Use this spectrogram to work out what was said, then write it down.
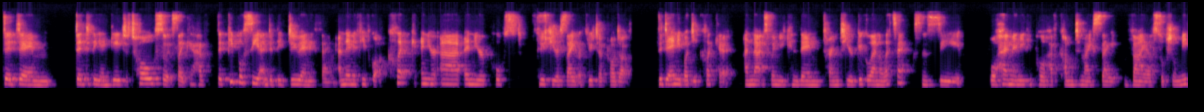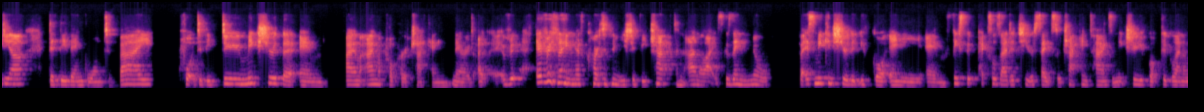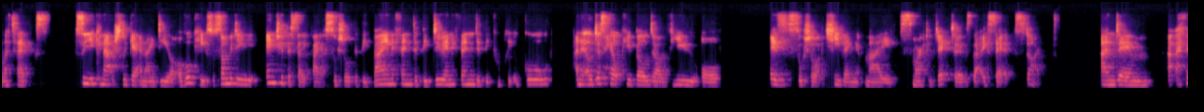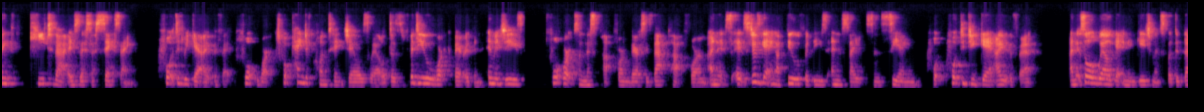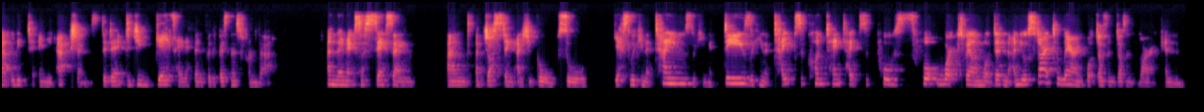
Did um did they engage at all? So it's like have did people see it and did they do anything? And then if you've got a click in your ad in your post through to your site or through to a product, did anybody click it? And that's when you can then turn to your Google Analytics and see well, how many people have come to my site via social media? Did they then go on to buy? What did they do? Make sure that um, I'm, I'm a proper tracking nerd. I, every, everything, according to me, should be tracked and analysed because then you know. But it's making sure that you've got any um, Facebook pixels added to your site, so tracking tags, and make sure you've got Google Analytics so you can actually get an idea of okay so somebody entered the site via social did they buy anything did they do anything did they complete a goal and it'll just help you build a view of is social achieving my smart objectives that I set at the start? And um, I think key to that is this assessing. What did we get out of it? What worked? What kind of content gels well? Does video work better than images? What works on this platform versus that platform? And it's it's just getting a feel for these insights and seeing what what did you get out of it and it's all well getting engagements, but did that lead to any actions? Did it, did you get anything for the business from that? And then it's assessing and adjusting as you go. So yes, looking at times, looking at days, looking at types of content, types of posts, what worked well and what didn't, and you'll start to learn what does and doesn't work, and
